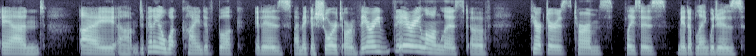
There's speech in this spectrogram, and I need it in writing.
and I, um, depending on what kind of book it is, I make a short or very, very long list of characters, terms, places, made up languages,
